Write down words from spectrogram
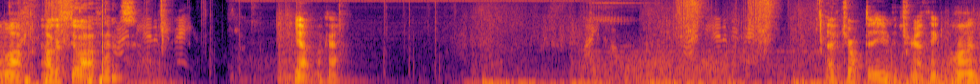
I'm I? Off, I got still offense. Yeah. Okay. They've dropped an infantry, I think, behind.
